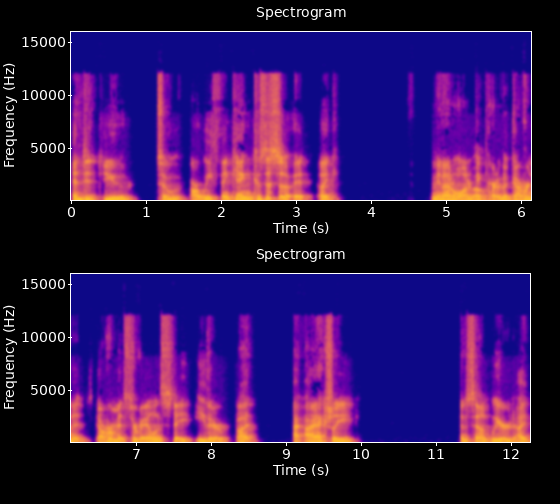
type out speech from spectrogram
and did you? So are we thinking? Because this is a, it like. I mean, I don't want to Well- be part of a government government surveillance state either, but I, I actually. Going to sound weird. I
